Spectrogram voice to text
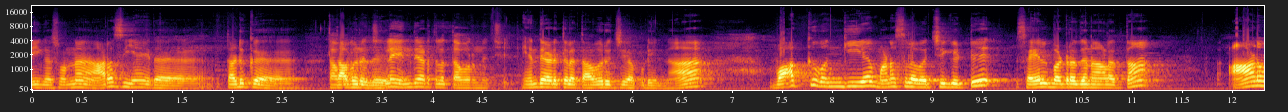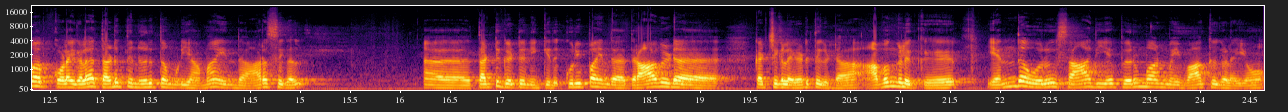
நீங்கள் சொன்ன அரசு ஏன் இதை தடுக்க தவறுது? இல்லை எந்த இடத்துல தவறுனுச்சு? எந்த இடத்துல தவறுச்சு அப்படின்னா வாக்கு வங்கியை மனசில் வச்சுக்கிட்டு செயல்படுறதுனால தான் ஆணவ கொலைகளை தடுத்து நிறுத்த முடியாமல் இந்த அரசுகள் தட்டுக்கட்டு தட்டுக்கெட்டு நிற்கிது குறிப்பாக இந்த திராவிட கட்சிகளை எடுத்துக்கிட்டால் அவங்களுக்கு எந்த ஒரு சாதிய பெரும்பான்மை வாக்குகளையும்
